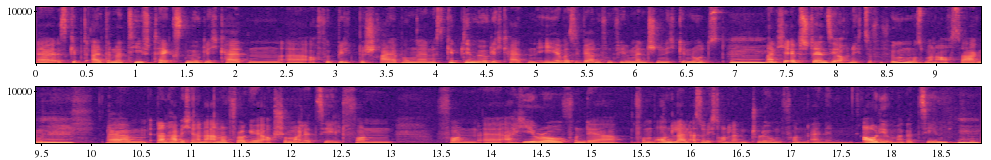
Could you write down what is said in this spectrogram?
Äh, es gibt Alternativtextmöglichkeiten, äh, auch für Bildbeschreibungen. Es gibt die Möglichkeiten eh, aber sie werden von vielen Menschen nicht genutzt. Mhm. Manche Apps stellen sie auch nicht zur Verfügung, muss man auch sagen. Mhm. Ähm, dann habe ich in einer anderen Folge auch schon mal erzählt von von äh, A Hero, von der, vom Online, also nicht Online, Entschuldigung, von einem Audiomagazin, mhm.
